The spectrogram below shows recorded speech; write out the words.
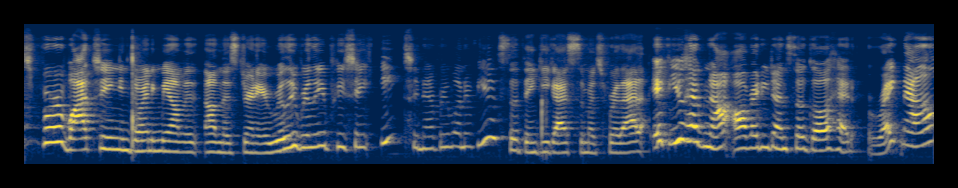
much for watching and joining me on, on this journey. I really, really appreciate each and every one of you. So, thank you guys so much for that. If you have not already done so, go ahead right now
